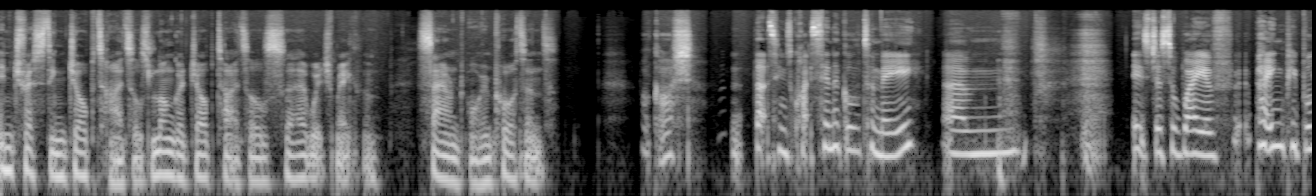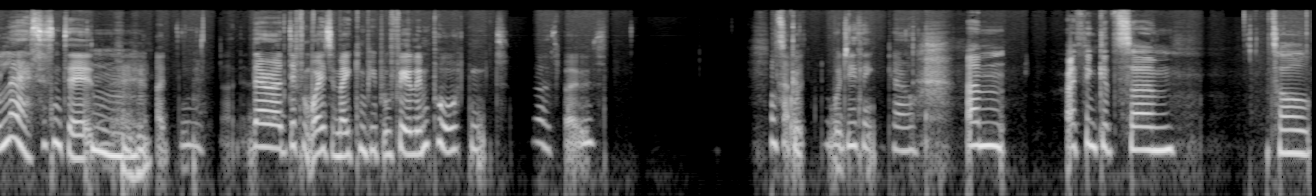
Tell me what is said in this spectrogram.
interesting job titles, longer job titles, uh, which make them sound more important. Oh gosh, that seems quite cynical to me. Um, it's just a way of paying people less, isn't it? Hmm. I, there are different ways of making people feel important, I suppose. That's How- good. What do you think, Carol? Um, I think it's um, it's all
